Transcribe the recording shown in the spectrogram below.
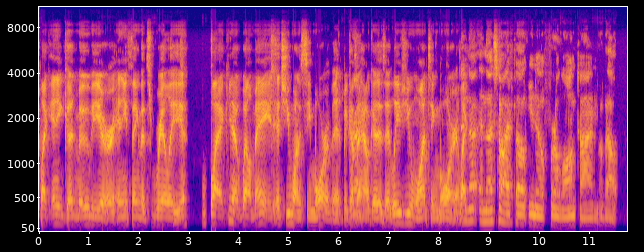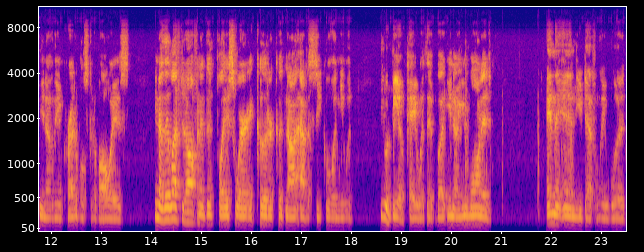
like any good movie or anything that's really like you know well made. It's you want to see more of it because Right. of how good it is. It leaves you wanting more. Like and, that, and that's how I felt, you know, for a long time about, you know, The Incredibles could have always, you know, they left it off in a good place where it could or could not have a sequel, and you would, you would be okay with it. But you know, you wanted, in the end, you definitely would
